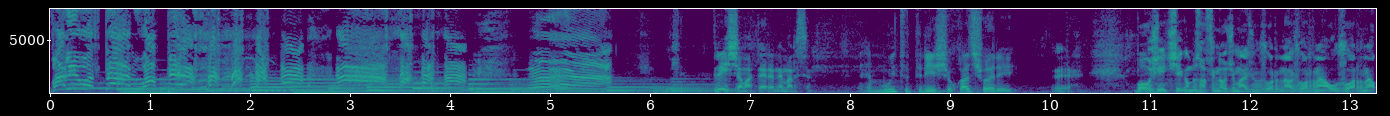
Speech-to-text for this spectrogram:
Valeu, otário! A pé! Triste a matéria, né, Marcelo? É muito triste, eu quase chorei. É. Bom, gente, chegamos ao final de mais um Jornal Jornal. O Jornal...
